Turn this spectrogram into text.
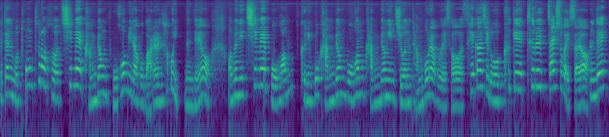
일단은 뭐 통틀어서 치매 간병 보험이라고 말을 하고 있는데요. 엄연히 치매 보험 그리고 간병 보험, 간병인 지원 담보라고 해서 세 가지로 크게 틀을 짤 수가 있어요. 그런데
